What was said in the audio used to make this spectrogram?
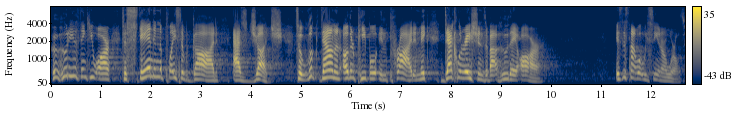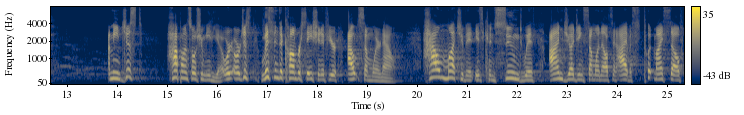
Who, who do you think you are to stand in the place of God as judge? to look down on other people in pride and make declarations about who they are. Is this not what we see in our world? I mean, just hop on social media or, or just listen to conversation if you're out somewhere now. How much of it is consumed with, I'm judging someone else and I've put myself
